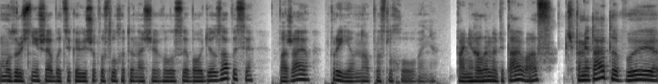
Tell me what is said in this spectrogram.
Кому зручніше або цікавіше послухати наші голоси в аудіозаписі, бажаю приємного прослуховування. Пані Галино, вітаю вас. Чи пам'ятаєте ви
